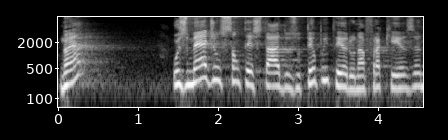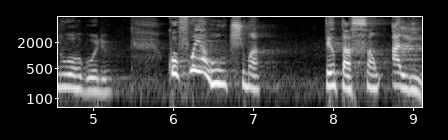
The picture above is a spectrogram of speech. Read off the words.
Não é? Os médiums são testados o tempo inteiro na fraqueza, no orgulho. Qual foi a última tentação ali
